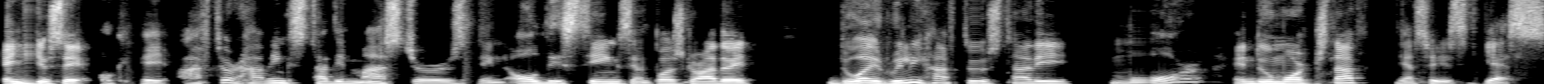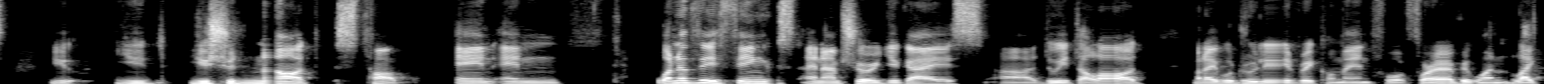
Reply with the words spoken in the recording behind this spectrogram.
And you say, okay, after having studied masters in all these things and postgraduate, do I really have to study more and do more stuff? The answer is yes. You you you should not stop. And and one of the things, and I'm sure you guys uh, do it a lot, but I would really recommend for for everyone, like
